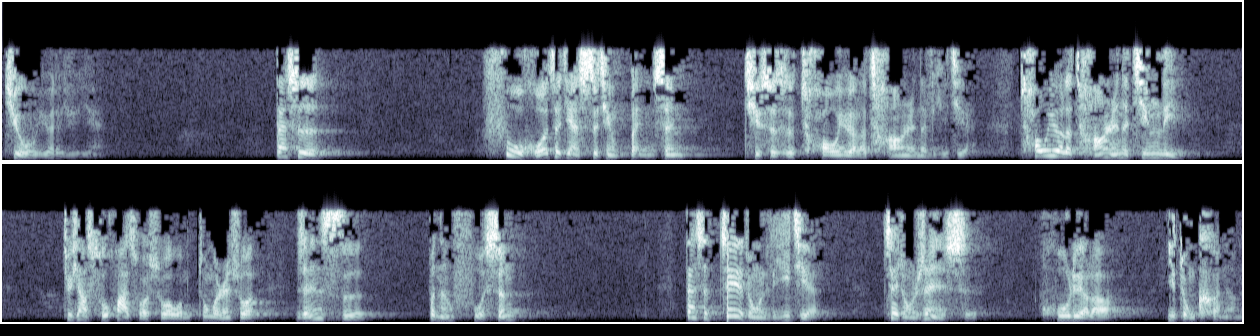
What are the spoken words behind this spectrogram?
旧约的预言。但是复活这件事情本身，其实是超越了常人的理解，超越了常人的经历。就像俗话所说，我们中国人说：“人死不能复生。”但是这种理解、这种认识，忽略了一种可能，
